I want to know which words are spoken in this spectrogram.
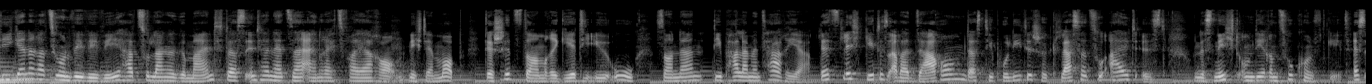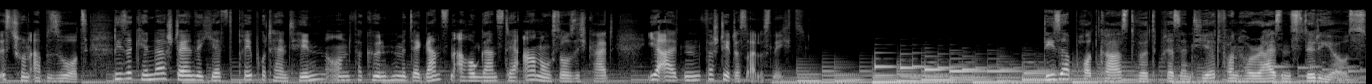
Die Generation WWW hat zu lange gemeint, das Internet sei ein rechtsfreier Raum. Nicht der Mob, der Shitstorm regiert die EU, sondern die Parlamentarier. Letztlich geht es aber darum, dass die politische Klasse zu alt ist und es nicht um deren Zukunft geht. Es ist schon absurd. Diese Kinder stellen sich jetzt präpotent hin und verkünden mit der ganzen Arroganz der Ahnungslosigkeit, ihr Alten versteht das alles nicht. Dieser Podcast wird präsentiert von Horizon Studios,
